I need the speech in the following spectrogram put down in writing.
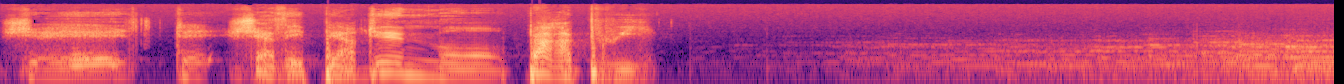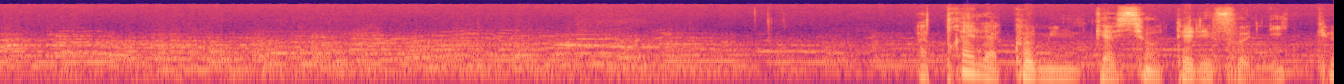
J'étais- J'avais perdu mon parapluie. Après la communication téléphonique,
